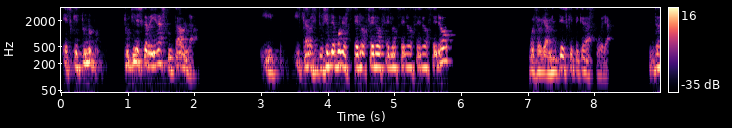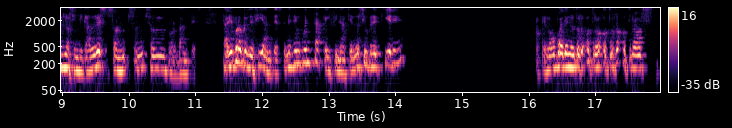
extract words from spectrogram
es que tú, no, tú tienes que rellenar su tabla. Y, claro, si tú siempre pones 0, 0, 0, 0, 0, 0, pues obviamente es que te quedas fuera. Entonces los indicadores son, son, son importantes. También por lo que os decía antes, tened en cuenta que el financiador siempre quiere, aunque luego puede tener otros, otros, otros, otros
